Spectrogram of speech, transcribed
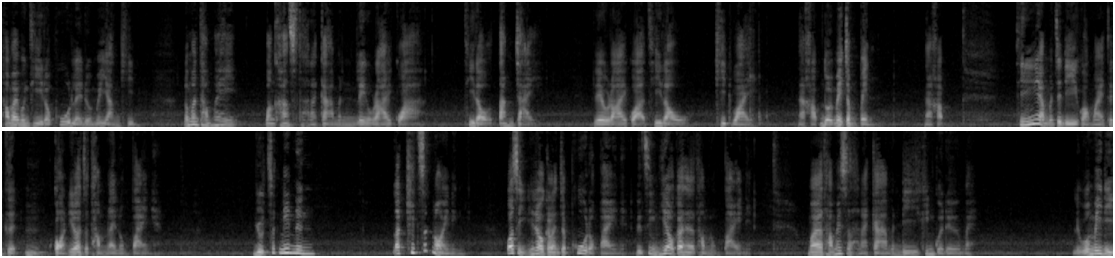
ทำให้บางทีเราพูดอะไรโดยไม่ยังคิด แล้วมันทำให้บางครั้งสถานการณ์มันเลวร้ายกว่าที่เราตั้งใจ เลวร้ายกว่าที่เราคิดไว้นะครับ โดยไม่จำเป็นนะครับ ทีนี้เนี่ยมันจะดีกว่าไหมถ้าเกิดก่อนที่เราจะทำอะไรลงไปเนี่ยหยุดสักนิดนึง แล้วคิดสักหน่อยหนึ่งว่าสิ่งที่เรากำลังจะพูดออกไปเนี่ยหรือสิ่งที่เรากำลังจะทำลงไปเนี่ยมันจะทำให้สถานการณ์มันดีขึ้นกว่าเดิมไหมหรือว่าไม่ดี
